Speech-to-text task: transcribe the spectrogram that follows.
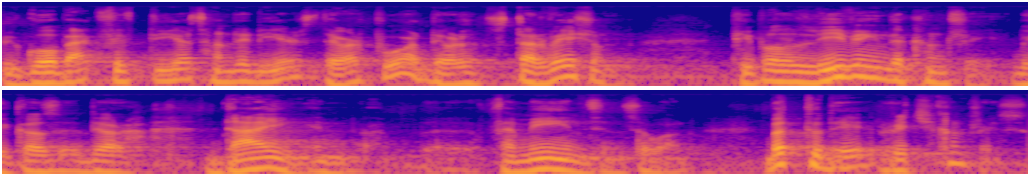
You go back 50 years, 100 years, they were poor, they were starvation. People leaving the country because they're dying in famines and so on. But today, rich countries.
